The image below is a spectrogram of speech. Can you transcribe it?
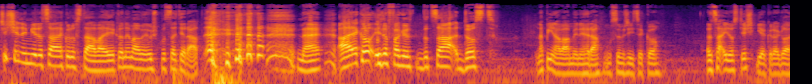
Čičiny mě docela jako dostávají, jako nemám je už v podstatě rád. ne, ale jako je to fakt docela dost napínavá minihra, musím říct, jako docela i dost těžký, jako takhle.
